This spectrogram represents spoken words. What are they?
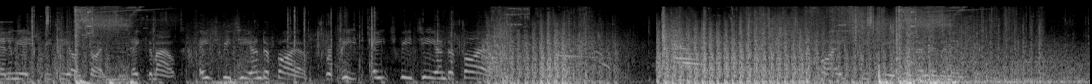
Enemy HVT on site. Take them out. HVT under fire. Repeat, HVT under fire. Our HVT has been eliminated.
